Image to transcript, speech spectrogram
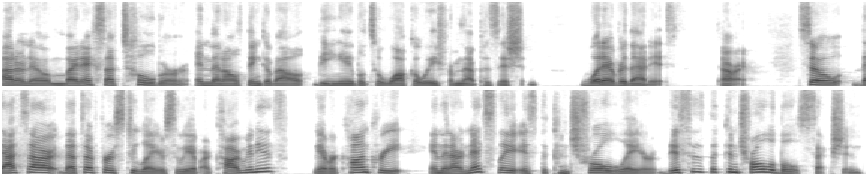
I don't know by next October, and then I'll think about being able to walk away from that position whatever that is. All right. So that's our that's our first two layers. So we have our cognitive, we have our concrete, and then our next layer is the control layer. This is the controllable section.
